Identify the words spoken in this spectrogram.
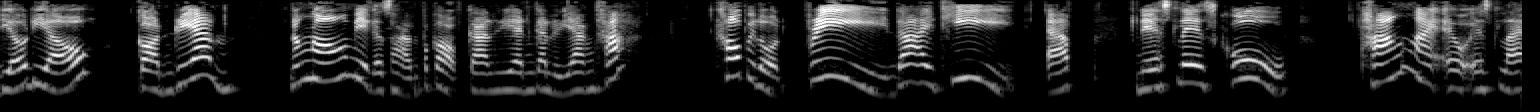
เดี๋ยวเดี๋ยวก่อนเรียน น้องๆ มีเอกสารประกอบการเรียนกันหรือยังคะ เข้าไปโหลดฟรีได้ที่แอป Nestle School ทั้งใน iOS และ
